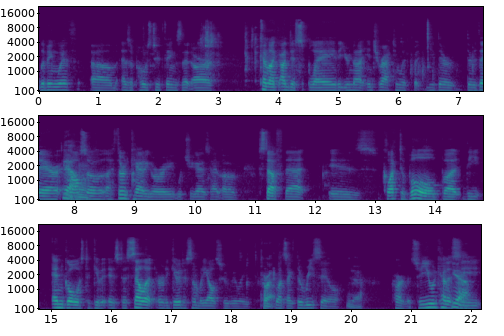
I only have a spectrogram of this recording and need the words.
living with, um, as opposed to things that are kind of like on display that you're not interacting with, but you, they're they're there. And Yeah. also a third category, which you guys have of stuff that is collectible, but the end goal is to give it is to sell it or to give it to somebody else who really correct. wants like the resale Yeah. part of it. So you would kind of Yeah. see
